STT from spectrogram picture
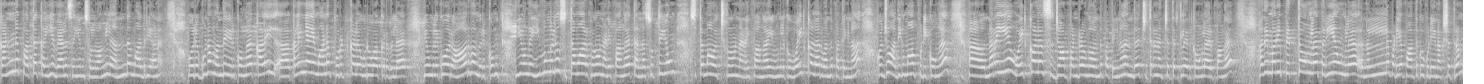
கண்ணு பார்த்தா கையை வேலை செய்யும்னு சொல்லுவாங்கல்ல அந்த மாதிரியான ஒரு குணம் வந்து இருக்குங்க. கலை அஹ், பொருட்களை உருவாக்குறதுல இவங்களுக்கு ஒரு ஆர்வம் இருக்கும். இவங்க இவங்களும் சுத்தமாக இருக்கணும்னு நினைப்பாங்க. தன்னை சுற்றியும் சுத்தமாக வச்சுக்கணும்னு நினைப்பாங்க. இவங்களுக்கு ஒயிட் கலர் வந்து பார்த்திங்கன்னா கொஞ்சம் அதிகமாக பிடிக்குங்க. நிறைய ஒயிட் காலர்ஸ் ஜாப் பண்ணுறவங்க வந்து பார்த்திங்கன்னா இந்த சித்திர நட்சத்திரத்தில் இருக்கவங்களா இருப்பாங்க. அதே மாதிரி பெற்றவங்கள பெரியவங்கள நல்லபடியாக பார்த்துக்கக்கூடிய நட்சத்திரம்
